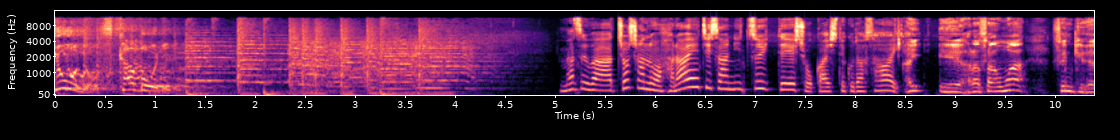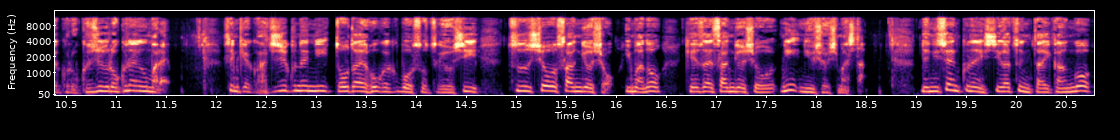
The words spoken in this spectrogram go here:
今日の深掘りまずは著者の原英二さんについて紹介してください。はい、えー、原さんは1966年生まれ。1989年に東大法学部を卒業し、通商産業省、今の経済産業省に入省しました。で、2009年7月に退官後、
